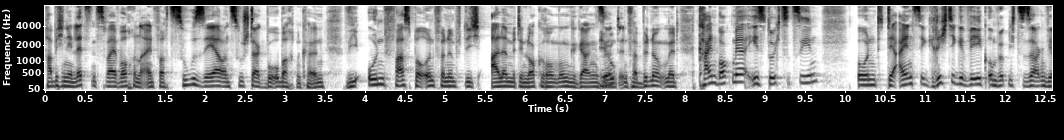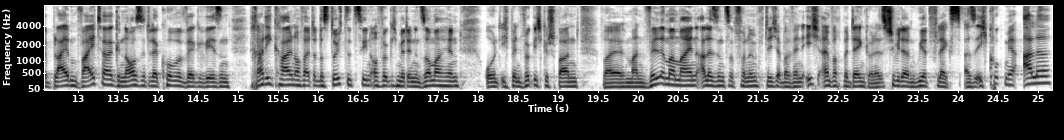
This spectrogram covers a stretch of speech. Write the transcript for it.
habe ich in den letzten zwei Wochen einfach zu sehr und zu stark beobachten können, wie unfassbar unvernünftig alle mit den Lockerungen umgegangen sind, in Verbindung mit kein Bock mehr, es durchzuziehen. Und der einzig richtige Weg, um wirklich zu sagen, wir bleiben weiter, genauso hinter der Kurve wäre gewesen, radikal noch weiter das durchzuziehen, auch wirklich mit in den Sommer hin. Und ich bin wirklich gespannt, weil man will immer meinen, alle sind so vernünftig, aber wenn ich einfach bedenke, und das ist schon wieder ein Weird Flex, also ich gucke mir alle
